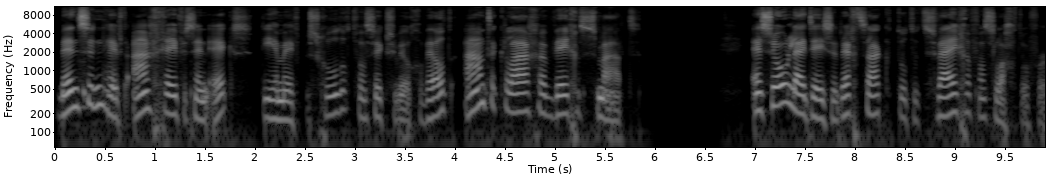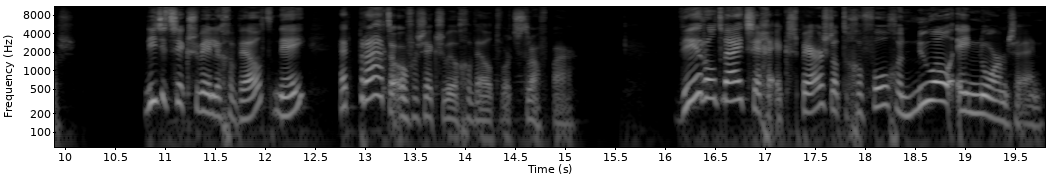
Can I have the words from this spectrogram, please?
Manson heeft aangegeven zijn ex, die hem heeft beschuldigd van seksueel geweld, aan te klagen wegens smaad. En zo leidt deze rechtszaak tot het zwijgen van slachtoffers. Niet het seksuele geweld, nee, het praten over seksueel geweld wordt strafbaar. Wereldwijd zeggen experts dat de gevolgen nu al enorm zijn.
